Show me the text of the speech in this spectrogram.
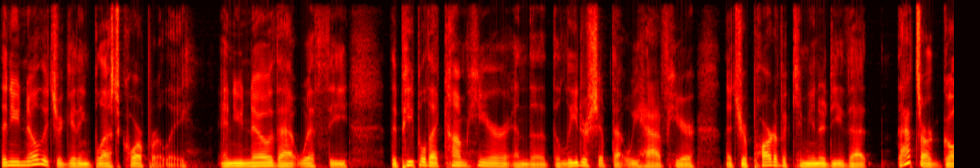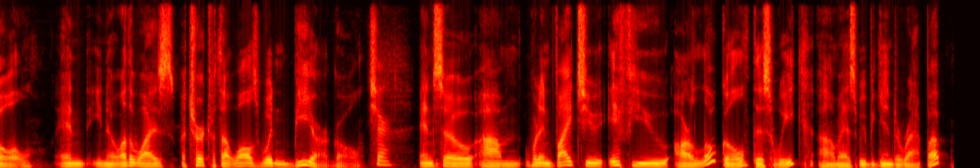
Then you know that you're getting blessed corporately, and you know that with the the people that come here and the the leadership that we have here, that you're part of a community that that's our goal. And you know, otherwise, a church without walls wouldn't be our goal. Sure. And so, um, would invite you if you are local this week, um, as we begin to wrap up.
